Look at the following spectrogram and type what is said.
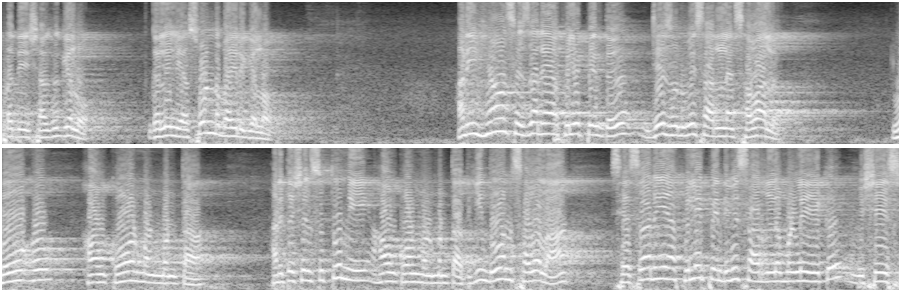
प्रदेशाक गेलो. गलिलिया सोडून भायर गेलो. आनी ह्या सेजारिया फिलिप्पींत जेजून विचारलें सवाल. लोक हांव कोण म्हण म्हणटा आनी तशेंच तुमी हांव कोण म्हण म्हणटात हीं दोन सवालां सेसारिया फिलिपींत विचारलें म्हणलें एक विशेश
